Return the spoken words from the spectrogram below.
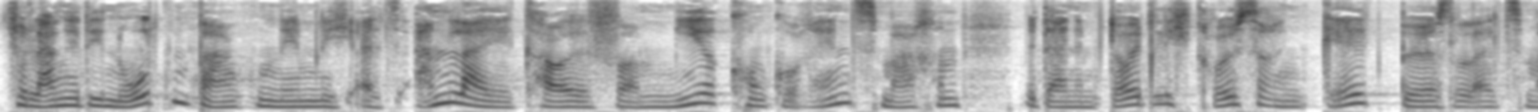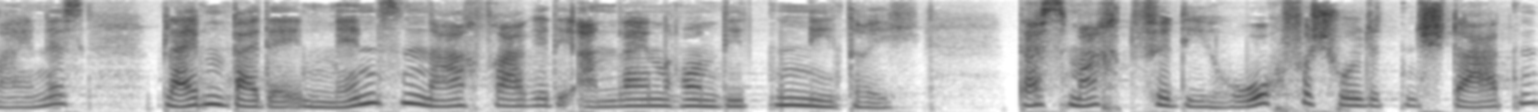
Solange die Notenbanken nämlich als Anleihekäufer mir Konkurrenz machen mit einem deutlich größeren Geldbörsel als meines, bleiben bei der immensen Nachfrage die Anleihenrenditen niedrig. Das macht für die hochverschuldeten Staaten,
